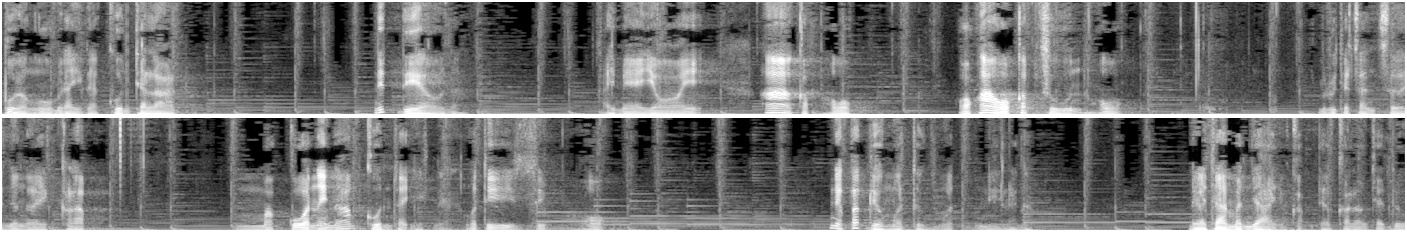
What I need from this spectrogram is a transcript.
พูดว่าโง่ไม่ได้อีกนะ คุณฉลาด นิดเดียวนะ ไอ้แม่ย้อยห้ากับหกออกห้าหกกับศูนย์หกไม่รู้จะสรรเสริญยังไงครับ มากวนให้น้ำขุ่นซะอีกเนี่ยวันที่สิบหกเนี่ยแป๊บเดียวมาถึงวันนี้เลยนะเดี๋ยวอาจารย์บรรยายอยู่ครับ เดี๋ยวกำลังจะดู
